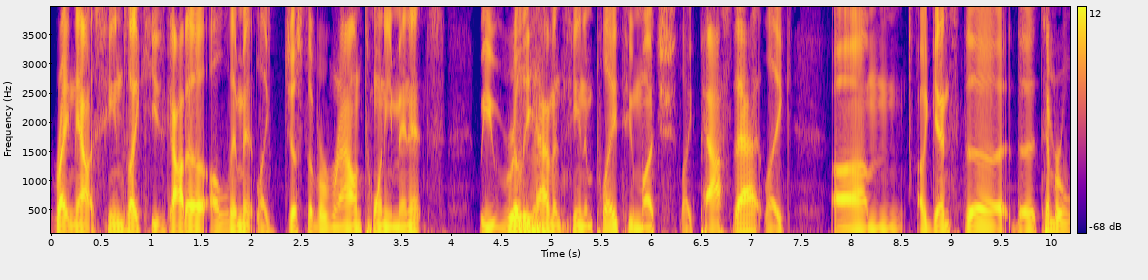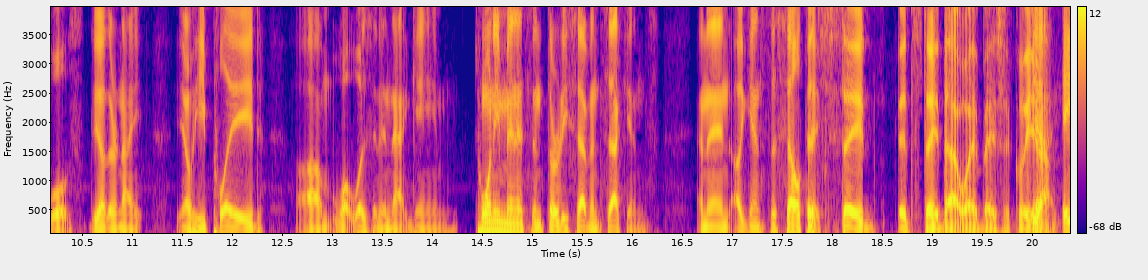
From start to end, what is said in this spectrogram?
Right now, it seems like he's got a, a limit like just of around 20 minutes. We really haven't seen him play too much like past that. Like um, against the the Timberwolves the other night, you know, he played um, what was it in that game? 20 minutes and 37 seconds. And then against the Celtics, It stayed. It stayed that way basically. yeah, Yeah.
